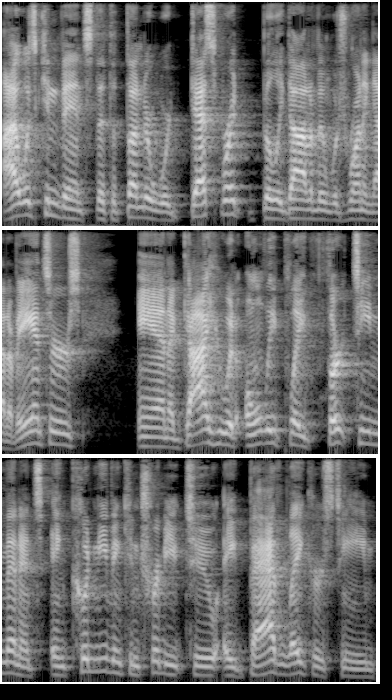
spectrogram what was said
I was convinced that the Thunder were desperate. Billy Donovan was running out of answers. And a guy who had only played 13 minutes and couldn't even contribute to a bad Lakers team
